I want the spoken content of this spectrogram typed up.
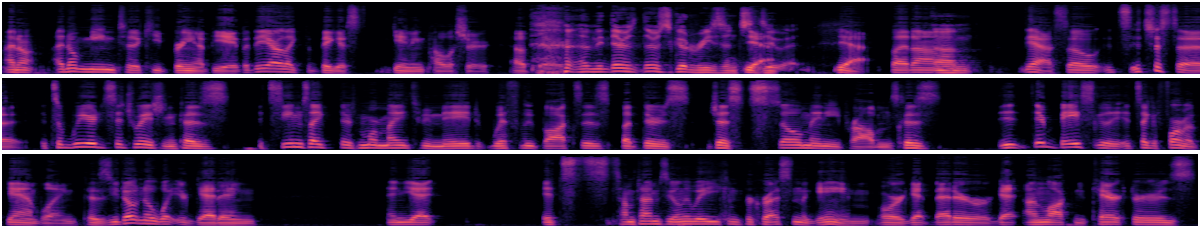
I don't I don't mean to keep bringing up EA, but they are like the biggest gaming publisher out there. I mean, there's there's good reason to Yeah. do it. yeah, but um, Um, yeah, so it's it's just a it's a weird situation because it seems like there's more money to be made with loot boxes, but there's just so many problems because they're basically it's like a form of gambling because you don't know what you're getting, and yet it's sometimes the only way you can progress in the game or get better or get unlock new characters.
